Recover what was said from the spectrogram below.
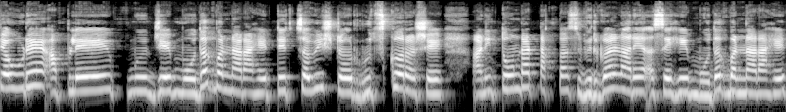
तेवढे आपले जे मोदक बनणार आहेत ते चविष्ट रुचकर असे आणि तोंडात टाकताच विरघळणारे असे हे मोदक बनणार आहेत.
